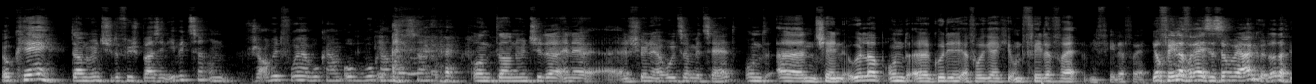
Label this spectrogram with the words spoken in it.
Okay, dann wünsche ich dir viel Spaß in Ibiza und schau halt vorher, wo, kam, wo Kameras sind. Und dann wünsche ich dir eine, eine schöne, erholsame Zeit und äh, einen schönen Urlaub und äh, gute, erfolgreiche und fehlerfreie. Nicht fehlerfrei. Ja, fehlerfreie Saison wäre auch gut, oder?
